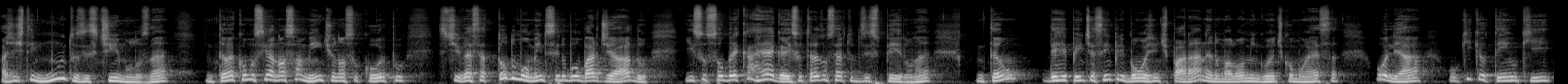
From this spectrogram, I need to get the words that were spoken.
A gente tem muitos estímulos, né? Então é como se a nossa mente, o nosso corpo estivesse a todo momento sendo bombardeado. Isso sobrecarrega, isso traz um certo desespero, né? Então de repente é sempre bom a gente parar né, numa lua minguante como essa, olhar o que, que eu tenho que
